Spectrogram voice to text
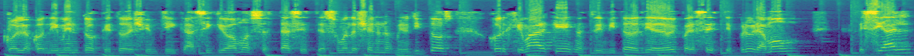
con los condimentos que todo ello implica. Así que vamos a estar, sumando ya en unos minutitos Jorge Márquez, nuestro invitado del día de hoy para hacer este programón especial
